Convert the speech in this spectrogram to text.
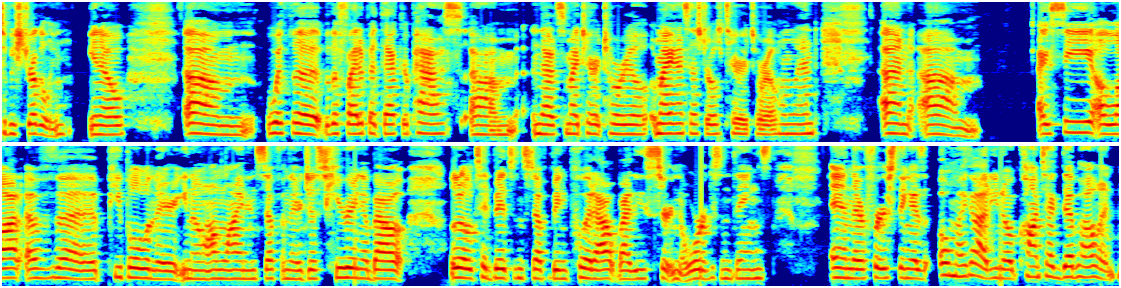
to be struggling, you know, um, with the with the fight up at Thacker Pass, um, and that's my territorial, my ancestral territorial homeland, and um, I see a lot of the people when they're you know online and stuff, and they're just hearing about little tidbits and stuff being put out by these certain orgs and things, and their first thing is, oh my god, you know, contact Deb Haaland.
